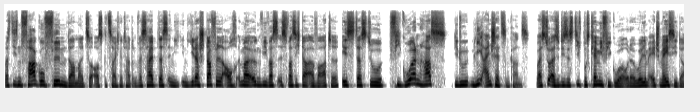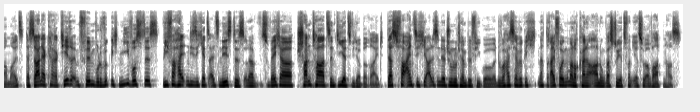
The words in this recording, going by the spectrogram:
was diesen Fargo-Film damals so ausgezeichnet hat und weshalb das in, in jeder Staffel auch immer irgendwie was ist, was ich da erwarte, ist, dass du Figuren hast, die du nie einschätzen kannst. Weißt du, also diese Steve Buscemi-Figur oder William H. Macy damals, das waren ja Charaktere im Film, wo du wirklich nie wusstest, wie verhalten die sich jetzt als nächstes oder zu welcher Schandtat sind die jetzt wieder bereit. Das vereint sich hier alles in der Juno Temple-Figur, weil du hast ja wirklich nach drei Folgen immer noch keine Ahnung, was du jetzt von ihr zu erwarten hast.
